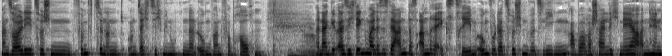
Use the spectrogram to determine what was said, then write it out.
man soll die zwischen 15 und, und 60 Minuten dann irgendwann verbrauchen. Und dann, also ich denke mal, das ist der, das andere Extrem. Irgendwo dazwischen wird es liegen, aber wahrscheinlich näher an, den,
